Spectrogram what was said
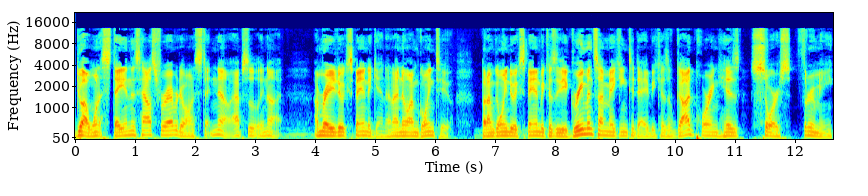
Do I want to stay in this house forever? Do I want to stay? No, absolutely not. I'm ready to expand again, and I know I'm going to. But I'm going to expand because of the agreements I'm making today, because of God pouring His source through me,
